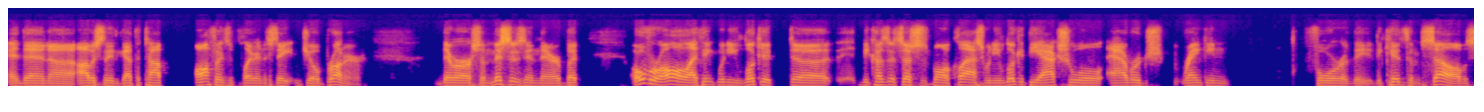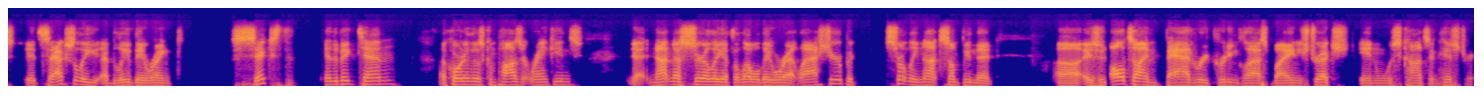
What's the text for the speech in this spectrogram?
And then uh, obviously they got the top offensive player in the state, Joe Brunner. There are some misses in there, but overall, I think when you look at uh, because it's such a small class, when you look at the actual average ranking for the the kids themselves, it's actually I believe they ranked sixth in the Big Ten according to those composite rankings. Not necessarily at the level they were at last year, but certainly not something that uh, is an all-time bad recruiting class by any stretch in Wisconsin history.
